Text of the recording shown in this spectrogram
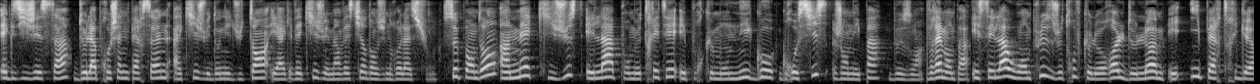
exiger ça de la prochaine personne à qui je vais donner du temps et avec qui je vais m'investir dans une relation. Cependant, un mec qui juste est là pour me traiter et pour que mon ego grossisse, j'en ai pas besoin. Vraiment pas. Et c'est là où en plus, je trouve que le rôle de l'homme est hyper trigger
